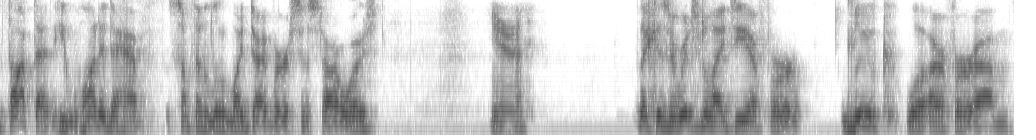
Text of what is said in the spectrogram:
thought that he wanted to have something a little more diverse in Star Wars. Yeah. Like his original idea for Luke, or for um,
